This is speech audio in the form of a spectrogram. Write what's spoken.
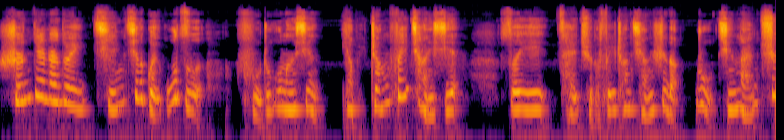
神殿战队前期的鬼谷子辅助功能性要比张飞强一些，所以采取了非常强势的入侵蓝区。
